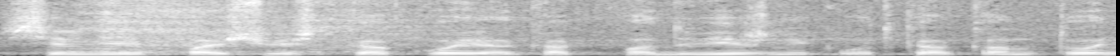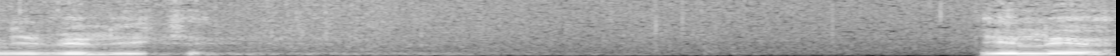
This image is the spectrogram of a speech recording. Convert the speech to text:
сильнее пощусь, какой я как подвижник, вот как Антоний Великий. Или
